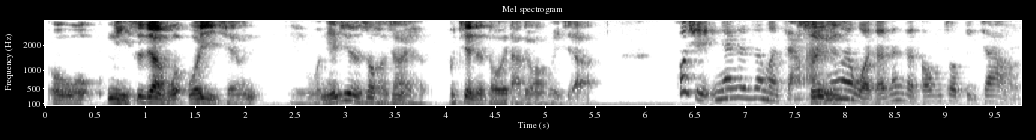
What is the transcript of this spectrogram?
我我你是这样，我我以前诶我年轻的时候好像也很不见得都会打电话回家。或许应该是这么讲啦，所以因为我的那个工作比较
